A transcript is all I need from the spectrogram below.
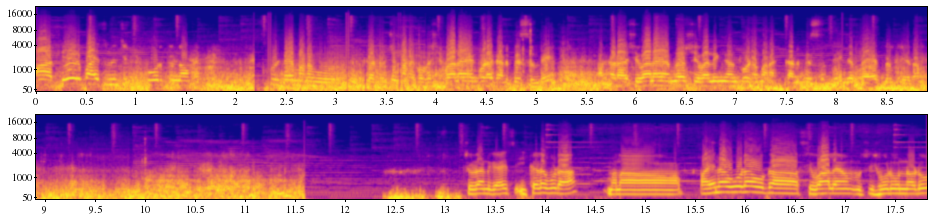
మా దేర్ బాయ్స్ నుంచి కోరుతున్నాము. చూసుకుంటే మనము ఇక్కడ నుంచి మనకు ఒక శివాలయం కూడా కనిపిస్తుంది. అక్కడ శివాలయంలో శివలింగం కూడా మనకు కనిపిస్తుంది. ఇదే ప్రయత్నం చేయడం చూడండి గైస్ ఇక్కడ కూడా మన పైన కూడా ఒక శివాలయం శివుడు ఉన్నాడు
